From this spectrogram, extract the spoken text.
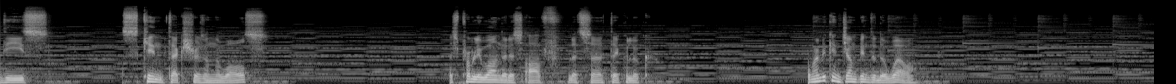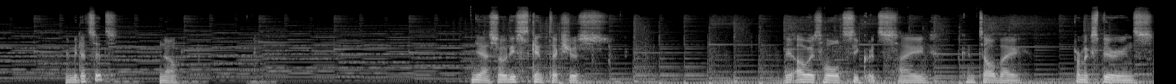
These skin textures on the walls. There's probably one that is off. Let's uh, take a look. Or maybe we can jump into the well. Maybe that's it? No. Yeah, so these skin textures... They always hold secrets. I can tell by... from experience.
